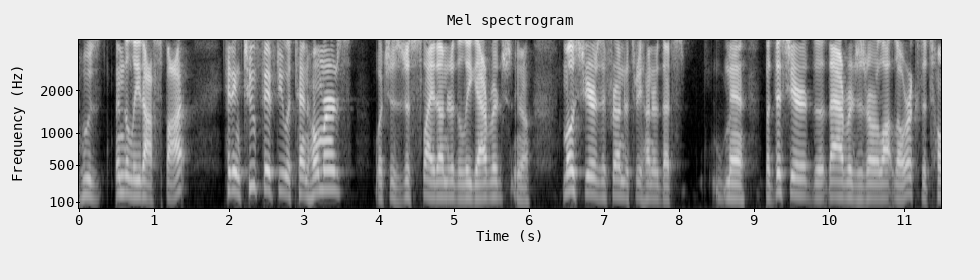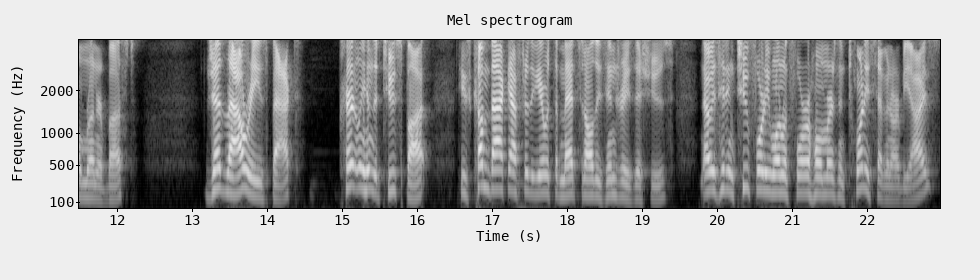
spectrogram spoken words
who's in the leadoff spot, hitting 250 with 10 homers, which is just slight under the league average. You know, most years, if you're under 300, that's meh. But this year, the, the averages are a lot lower because it's home run or bust. Jed Lowrie is back, currently in the two spot. He's come back after the year with the Mets and all these injuries issues. Now he's hitting 241 with four homers and 27 RBIs.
